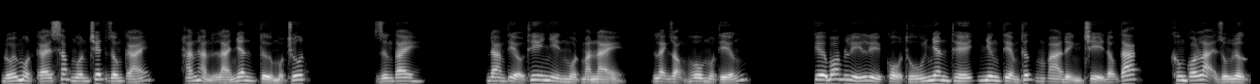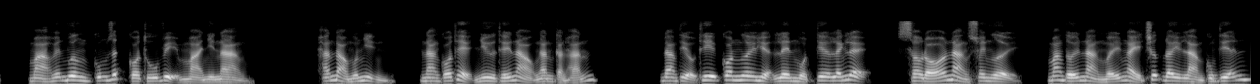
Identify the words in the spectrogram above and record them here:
Đối một cái sắp muốn chết giống cái, hắn hẳn là nhân từ một chút. Dừng tay. Đàm tiểu thi nhìn một màn này, lạnh giọng hô một tiếng. kia bóp lý lì cổ thú nhân thế nhưng tiềm thức mà đình chỉ động tác, không có lại dùng lực, mà huyễn vương cũng rất có thú vị mà nhìn nàng. Hắn đảo muốn nhìn, nàng có thể như thế nào ngăn cản hắn. Đàm tiểu thi con ngươi hiện lên một tia lãnh lệ, sau đó nàng xoay người, mang tới nàng mấy ngày trước đây làm cung tiễn.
